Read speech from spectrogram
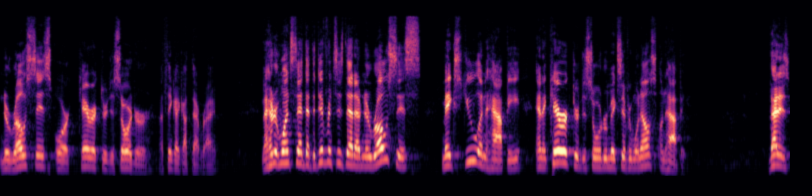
neurosis or character disorder. I think I got that right. And I heard it once said that the difference is that a neurosis makes you unhappy and a character disorder makes everyone else unhappy. That is,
